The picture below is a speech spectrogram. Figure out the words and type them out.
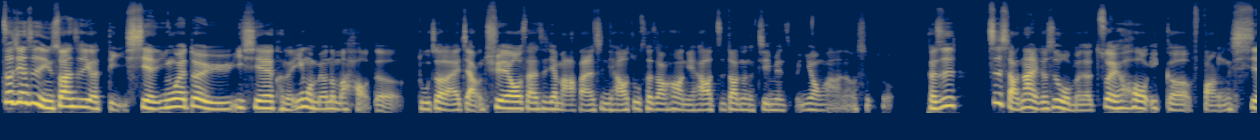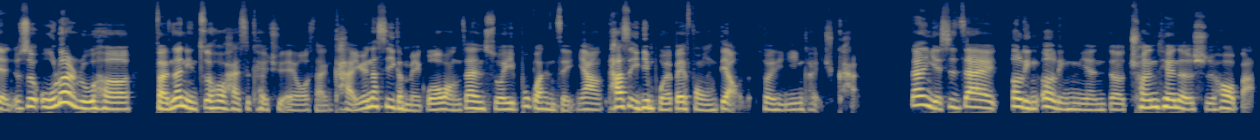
这件事情算是一个底线，因为对于一些可能英文没有那么好的读者来讲，去 AO 三是件麻烦的事，你还要注册账号，你还要知道那个界面怎么用啊，然后什么什么。可是至少那里就是我们的最后一个防线，就是无论如何，反正你最后还是可以去 AO 三看，因为那是一个美国网站，所以不管怎样，它是一定不会被封掉的，所以你一定可以去看。但也是在二零二零年的春天的时候吧，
